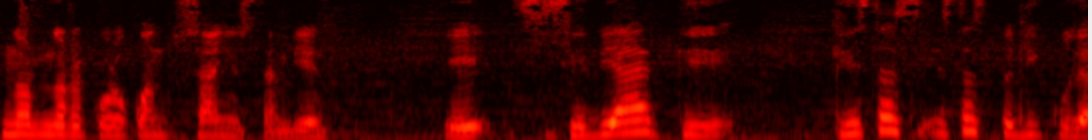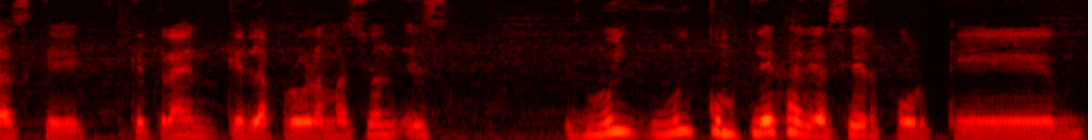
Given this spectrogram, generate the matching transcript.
no, no recuerdo cuántos años también eh, se vea que, que estas, estas películas que, que, traen, que la programación es, es muy, muy compleja de hacer porque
